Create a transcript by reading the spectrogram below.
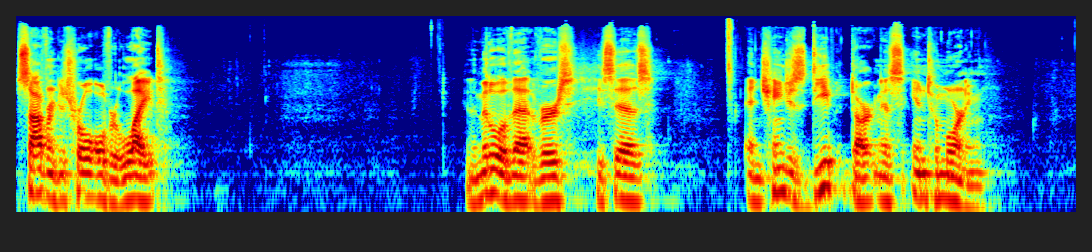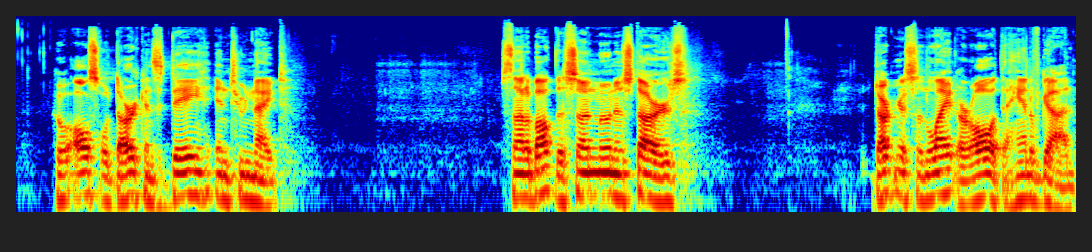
sovereign control over light. In the middle of that verse, he says, and changes deep darkness into morning, who also darkens day into night. It's not about the sun, moon, and stars. Darkness and light are all at the hand of God.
